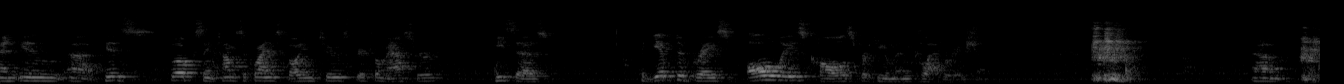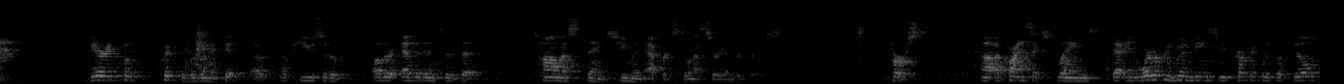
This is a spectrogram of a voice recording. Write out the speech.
And in uh, his book, St. Thomas Aquinas, Volume 2, Spiritual Master, he says, the gift of grace always calls for human collaboration. um, very quick, quickly, we're going to hit a, a few sort of other evidences that Thomas thinks human effort is still necessary under grace. First, uh, Aquinas explains that in order for human beings to be perfectly fulfilled,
